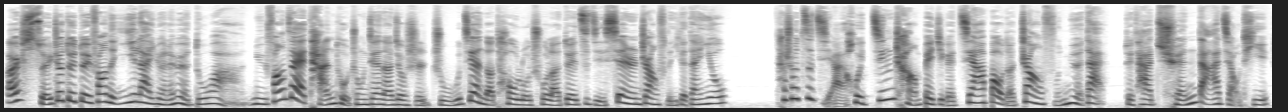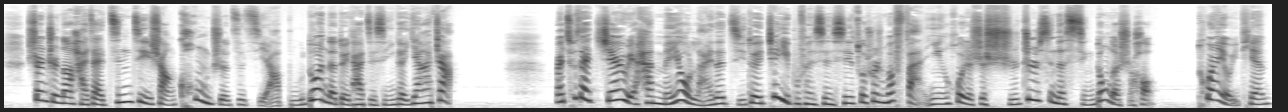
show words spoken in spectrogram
而随着对对方的依赖越来越多啊，女方在谈吐中间呢，就是逐渐的透露出了对自己现任丈夫的一个担忧。她说自己啊会经常被这个家暴的丈夫虐待，对她拳打脚踢，甚至呢还在经济上控制自己啊，不断的对她进行一个压榨。而就在 Jerry 还没有来得及对这一部分信息做出什么反应，或者是实质性的行动的时候，突然有一天，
